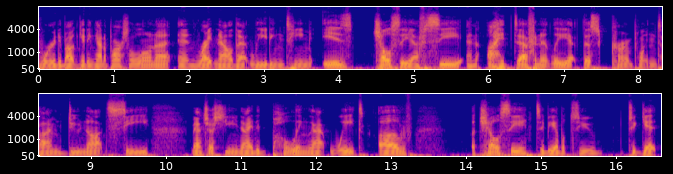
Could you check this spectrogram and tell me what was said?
worried about getting out of Barcelona, and right now that leading team is Chelsea FC, and I definitely, at this current point in time, do not see Manchester United pulling that weight of a Chelsea to be able to to get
